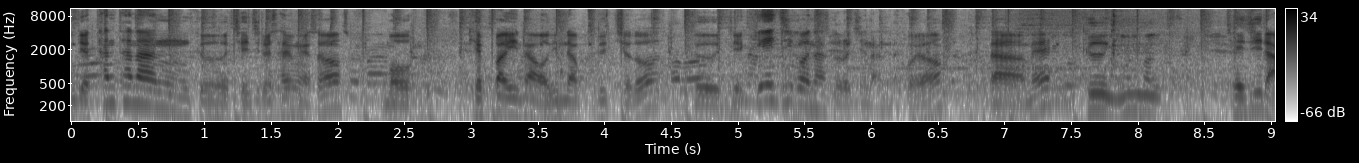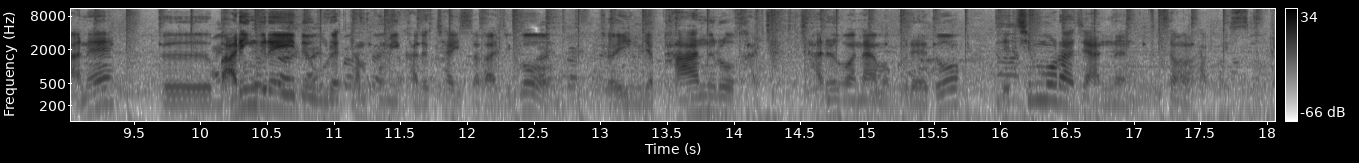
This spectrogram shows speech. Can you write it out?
이제 탄탄한 그 재질을 사용해서 뭐 갯바위나 어디나 부딪혀도 그 이제 깨지거나 그러진 않고요. 그다음에 그 이 재질 안에 그 마린 그레이드 우레탄 폼이 가득 차 있어가지고 저희 이제 반으로 가- 자르거나 뭐 그래도 이제 침몰하지 않는 특성을 갖고 있습니다.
